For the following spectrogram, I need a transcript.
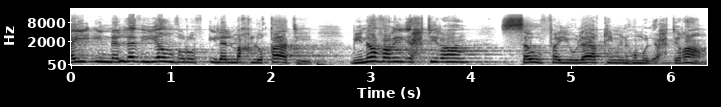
أي إن الذي ينظر إلى المخلوقات بنظر الاحترام سوف يلاقي منهم الاحترام.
